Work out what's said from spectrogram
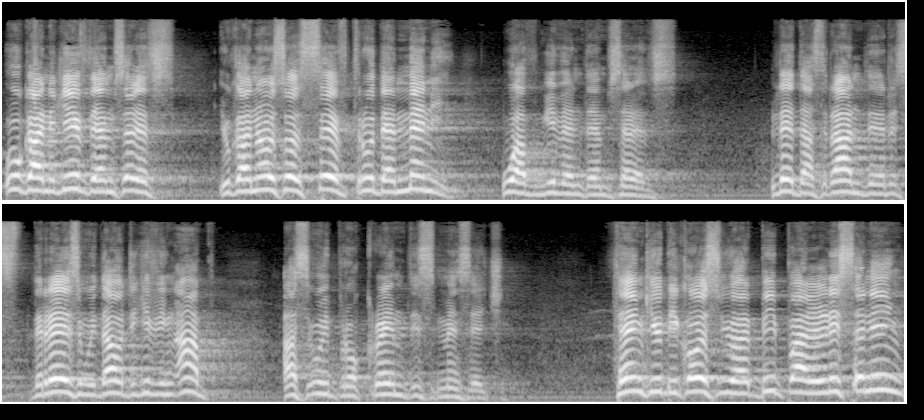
who can give themselves. You can also save through the many who have given themselves. Let us run the, the race without giving up as we proclaim this message. Thank you because you are people listening.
